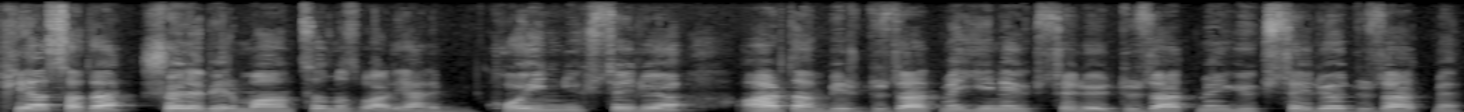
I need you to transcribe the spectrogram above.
piyasada şöyle bir mantığımız var. Yani coin yükseliyor. Ardından bir düzeltme yine yükseliyor. Düzeltme yükseliyor düzeltme.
